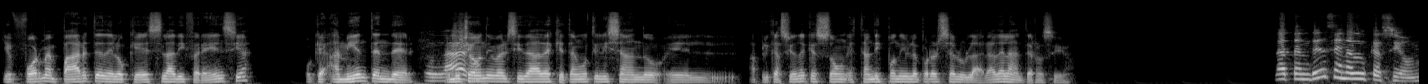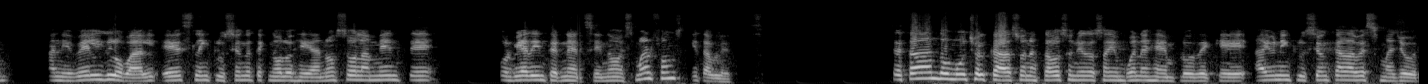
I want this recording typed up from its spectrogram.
que forme parte de lo que es la diferencia? Porque a mi entender, hay muchas universidades que están utilizando el, aplicaciones que son, están disponibles por el celular. Adelante, Rocío. La tendencia en la educación a nivel global es la inclusión de tecnología, no solamente por vía de Internet, sino smartphones y tabletas. Se está dando mucho el caso, en Estados Unidos hay un buen ejemplo de que hay una inclusión cada vez mayor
